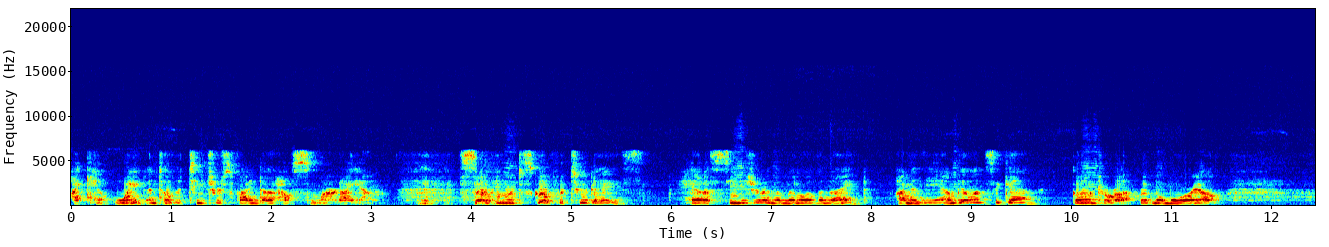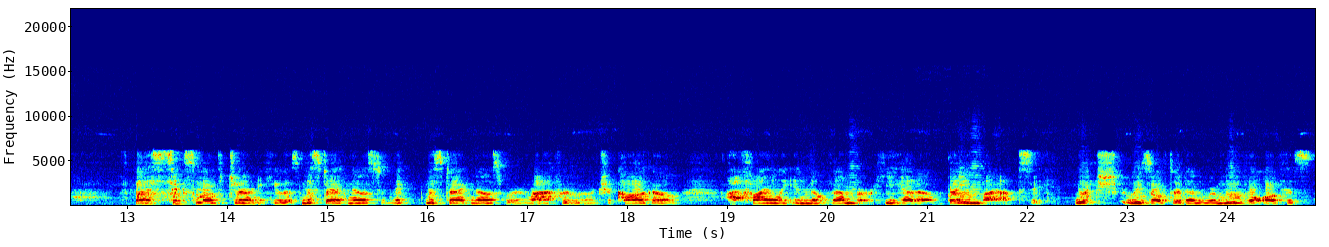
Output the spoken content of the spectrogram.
I can't wait until the teachers find out how smart I am. Mm-hmm. So he went to school for two days, had a seizure in the middle of the night. I'm in the ambulance again, going to Rockford Memorial. About a six-month journey. He was misdiagnosed and misdiagnosed. We were in Rockford. We were in Chicago. Uh, finally, in November, he had a brain biopsy, which resulted in removal of his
